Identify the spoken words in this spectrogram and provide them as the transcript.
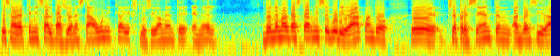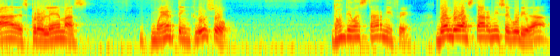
de saber que mi salvación está única y exclusivamente en Él? ¿Dónde más va a estar mi seguridad cuando eh, se presenten adversidades, problemas, muerte incluso. ¿Dónde va a estar mi fe? ¿Dónde va a estar mi seguridad?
